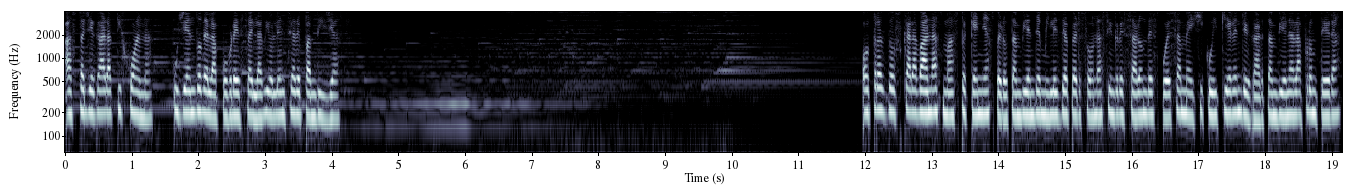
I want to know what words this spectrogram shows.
hasta llegar a Tijuana, huyendo de la pobreza y la violencia de pandillas. Otras dos caravanas más pequeñas pero también de miles de personas ingresaron después a México y quieren llegar también a la frontera,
